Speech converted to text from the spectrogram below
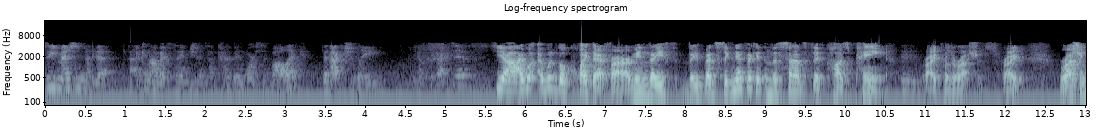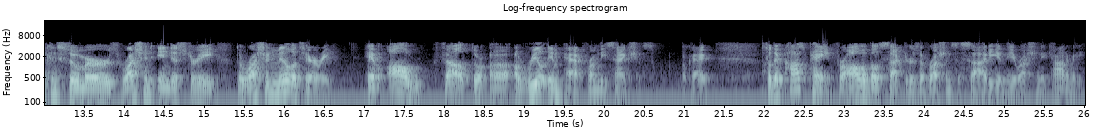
So you mentioned that economic sanctions have kind of been more symbolic than actually effective. Yeah, I w- I wouldn't go quite that far. I mean, they've they've been significant in the sense they've caused pain, mm. right, for the Russians, right? Russian consumers, Russian industry, the Russian military have all felt uh, a real impact from these sanctions. Okay, so they've caused pain for all of those sectors of Russian society and the Russian economy.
